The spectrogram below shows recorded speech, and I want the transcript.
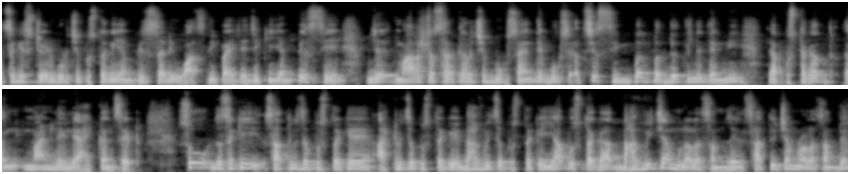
जसं की स्टेट बोर्डची पुस्तकं एम पी सीसाठी वाचली पाहिजे जे की एम पी एस सी म्हणजे महाराष्ट्र सरकारची बुक्स आहेत ते बुक्स अतिशय सिंपल पद्धतीने त्यांनी त्या पुस्तकात त्यांनी मांडलेले आहे कन्सेप्ट सो जसं की सातवीचं पुस्तक आहे आठवीचं पुस्तक आहे दहावीचं पुस्तक आहे या पुस्तकात दहावीच्या मुलाला समजेल सातवीच्या मुलाला समजेल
